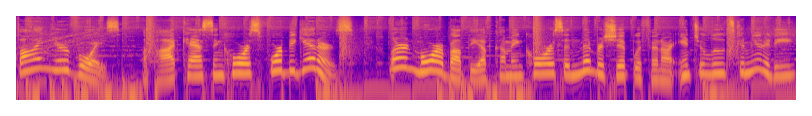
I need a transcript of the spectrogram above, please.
Find Your Voice, a podcasting course for beginners. Learn more about the upcoming course and membership within our Interludes community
